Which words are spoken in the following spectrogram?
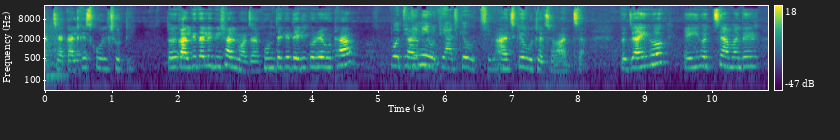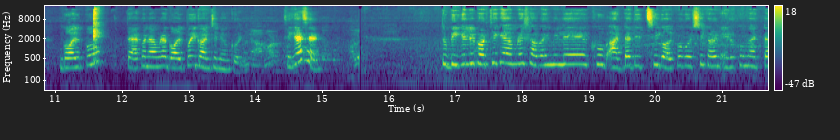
আচ্ছা কালকে স্কুল ছুটি। তো কালকে তাহলে বিশাল মজা। ঘুম থেকে দেরি করে উঠা। প্রতিদিনই উঠি আজকে উঠছি আজকে উঠেছো আচ্ছা। তো যাই হোক এই হচ্ছে আমাদের গল্প। তো এখন আমরা গল্পই কন্টিনিউ করি। ঠিক আছে? তো বিকেলের পর থেকে আমরা সবাই মিলে খুব আড্ডা দিচ্ছি গল্প করছি কারণ এরকম একটা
